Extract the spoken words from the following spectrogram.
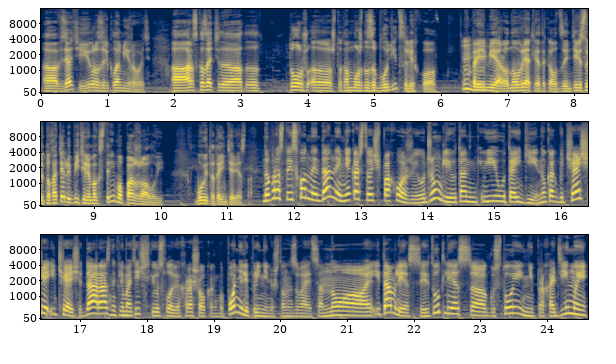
а, взять и ее разрекламировать. А рассказать э, то, э, что там можно заблудиться легко, к примеру, но вряд ли это кого-то заинтересует. Но хотя любителям экстрима, пожалуй, будет это интересно. Но просто исходные данные, мне кажется, очень похожи и у джунглей, и у, тан- и у тайги. Ну, как бы чаще и чаще. Да, разные климатические условия, хорошо, как бы поняли, приняли, что называется. Но и там лес, и тут лес а, густой, непроходимый.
